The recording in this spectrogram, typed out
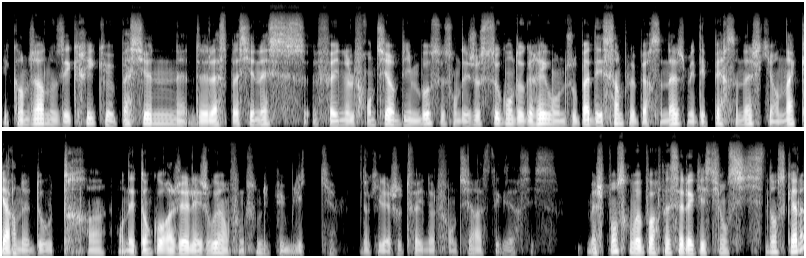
Et Kanjar nous écrit que Passion de Las Passiones, Final Frontier, Bimbo, ce sont des jeux second degré où on ne joue pas des simples personnages, mais des personnages qui en incarnent d'autres. On est encouragé à les jouer en fonction du public. Donc il ajoute Final Frontier à cet exercice. Mais je pense qu'on va pouvoir passer à la question 6 dans ce cas-là.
